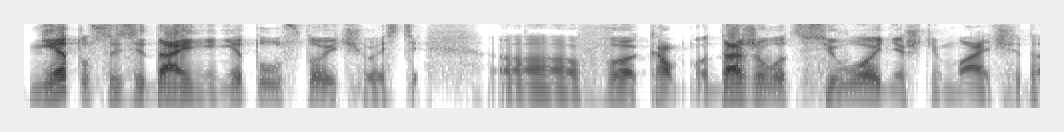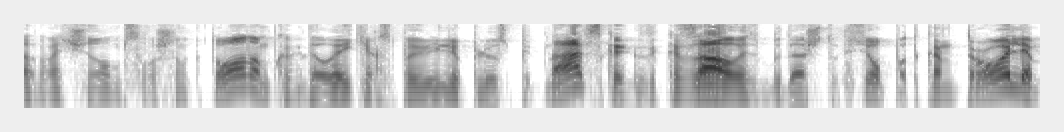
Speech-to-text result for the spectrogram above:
нету созидания, нету устойчивости. А, в, даже вот в сегодняшнем матче, да, ночном с Вашингтоном, когда Лейкерс повели плюс 15, как казалось бы, да, что все под контролем,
